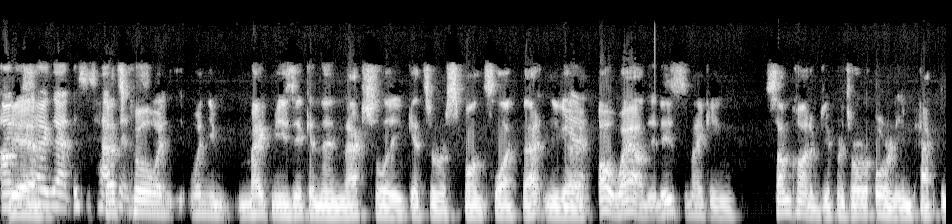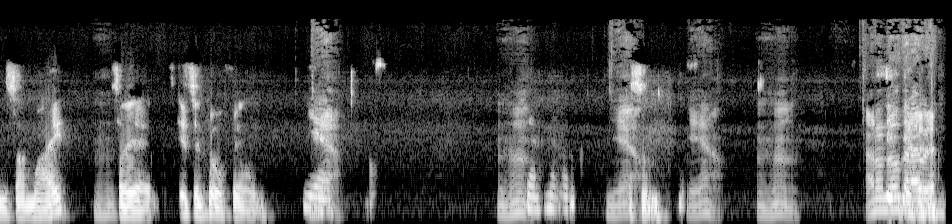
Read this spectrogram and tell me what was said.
I'm Yeah. so glad this has happened. That's cool when when you make music and then actually gets a response like that, and you go, Yeah. "Oh wow, it is making some kind of difference or, or an impact in some way." Mhm. So yeah, it's a cool feeling. yeah, Mhm. definitely. Yeah. Awesome. Yeah. hmm I don't know that I would.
